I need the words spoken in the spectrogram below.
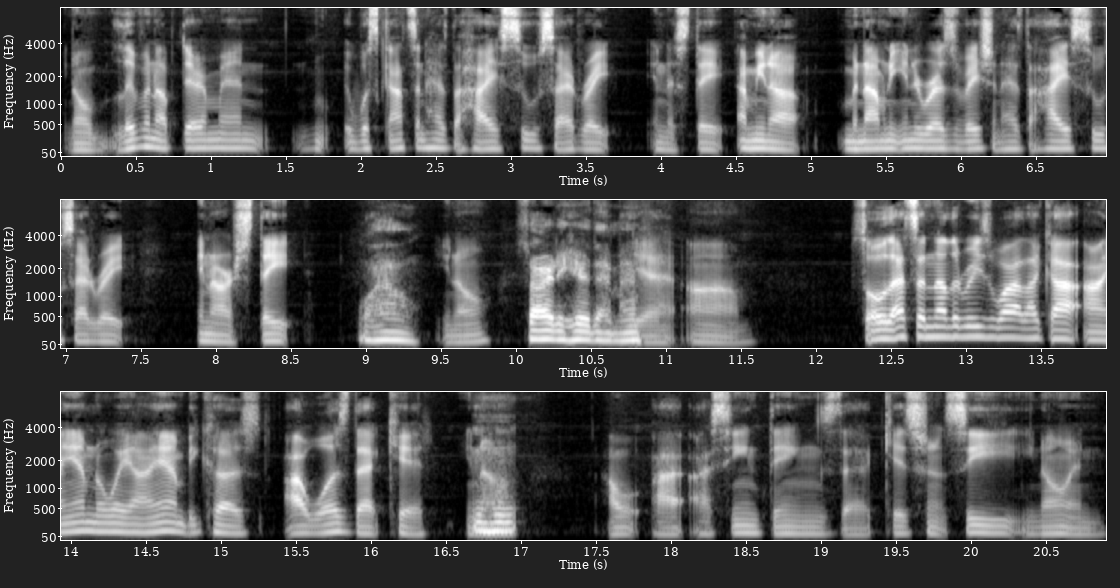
you know, living up there, man, Wisconsin has the highest suicide rate in the state. I mean, uh Menominee Indian Reservation has the highest suicide rate in our state, Wow. you know. Sorry to hear that, man. Yeah. Um. So that's another reason why, like, I, I am the way I am because I was that kid. You know, I, I I seen things that kids shouldn't see. You know, and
